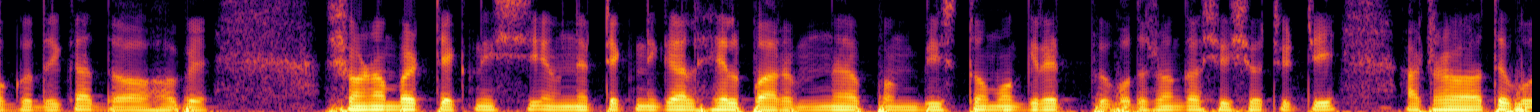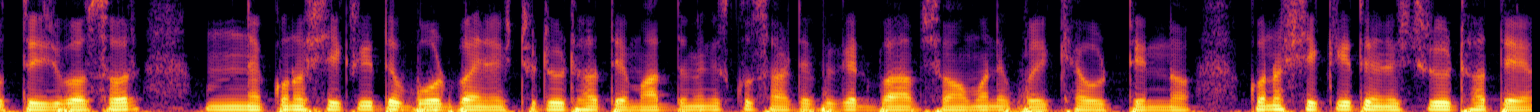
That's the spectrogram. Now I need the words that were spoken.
অগ্রাধিকার দেওয়া হবে। ষোলো নম্বর টেকনিশিয়ান টেকনিক্যাল হেল্পার বিশতম গ্রেড পদসংখ্যা ছেষট্টিটি, আঠারো হতে বত্রিশ বছর। কোনো স্বীকৃত বোর্ড বা ইনস্টিটিউট হতে মাধ্যমিক স্কুল সার্টিফিকেট বা সমমানের পরীক্ষা উত্তীর্ণ। কোনো স্বীকৃত ইনস্টিটিউট হতে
